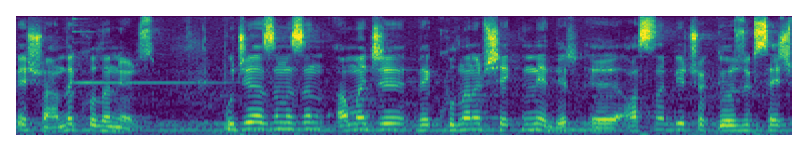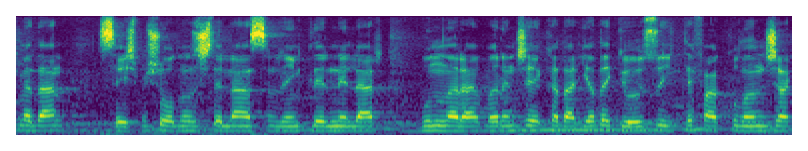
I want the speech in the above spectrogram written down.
ve şu anda kullanıyoruz. Bu cihazımızın amacı ve kullanım şekli nedir? Ee, aslında birçok gözlük seçmeden seçmiş olduğunuz işte lensin renkleri neler bunlara varıncaya kadar ya da gözlüğü ilk defa kullanacak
